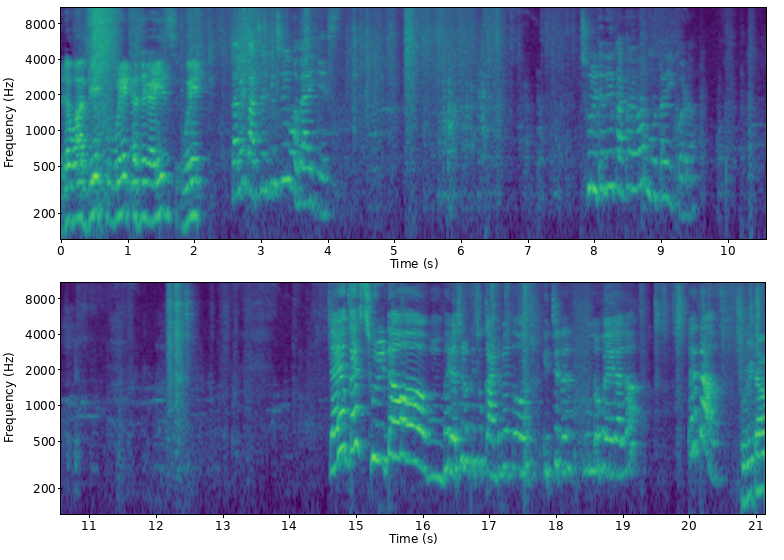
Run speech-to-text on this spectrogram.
এটা ওয়া বেশ ওয়েট আছে গাইস ওয়েট তাহলে কাছের কিছুই হবে আই গেস ছুরিটা দিয়ে কাটা এবার মোটাই করা। যাই হোক গাইস ছুরিটাও ভেবেছিল কিছু কাটবে তো ইচ্ছেটা পূর্ণ হয়ে গেল। তাই তো? ছুরিটাও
